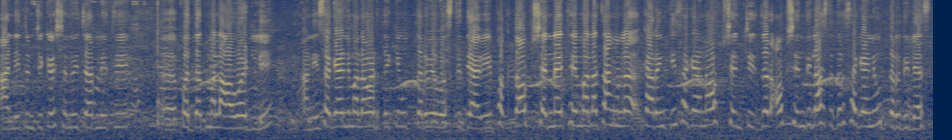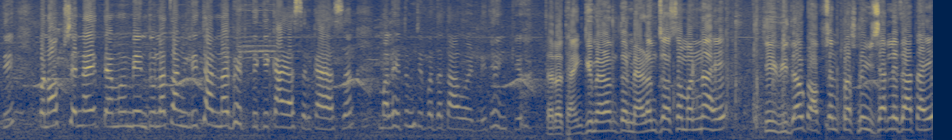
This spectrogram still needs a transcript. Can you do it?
आणि तुमची क्वेश्चन विचारण्याची पद्धत मला आवडली. आणि सगळ्यांनी मला वाटतं की उत्तर व्यवस्थित द्यावी. फक्त ऑप्शन नाहीत हे मला चांगलं कारण की सगळ्यांना ऑप्शनची जर ऑप्शन दिलं असतं तर सगळ्यांनी उत्तर दिली असती. पण ऑप्शन नाही त्यामुळे मेंदूला चांगली चालना भेटते की काय असेल काय असेल. मला ही तुमची पद्धत आवडली. थँक्यू तर थँक्यू मॅडम तर मॅडमचं असं म्हणणं आहे की विदाऊट ऑप्शन प्रश्न विचारले जात आहे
